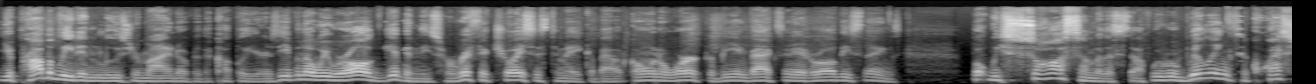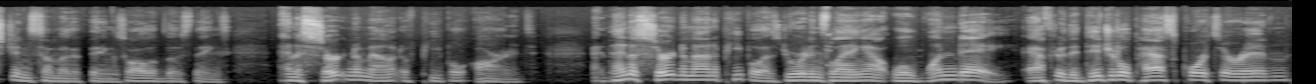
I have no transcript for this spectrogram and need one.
You probably didn't lose your mind over the couple of years, even though we were all given these horrific choices to make about going to work or being vaccinated or all these things. But we saw some of the stuff. We were willing to question some of the things, all of those things. And a certain amount of people aren't. And then a certain amount of people, as Jordan's laying out, will one day, after the digital passports are in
